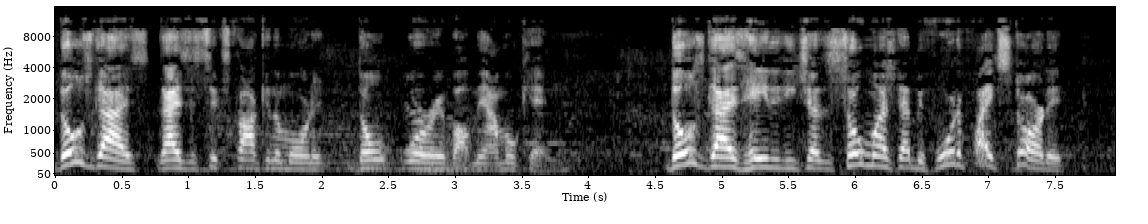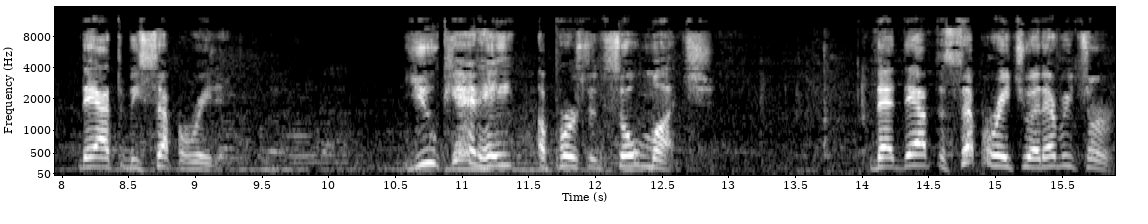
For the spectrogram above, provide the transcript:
Those guys, guys at 6 o'clock in the morning, don't worry about me. I'm okay. Those guys hated each other so much that before the fight started, they had to be separated. You can't hate a person so much that they have to separate you at every turn.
